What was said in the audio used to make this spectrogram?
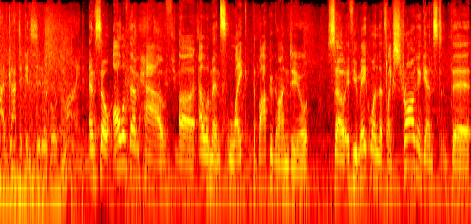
I've got to consider both mine and, And so all of them have uh, elements like the Bakugan do. So if you make one that's like strong against the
